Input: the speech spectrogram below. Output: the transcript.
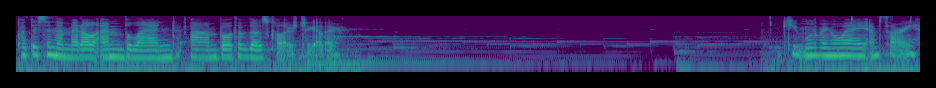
put this in the middle and blend um, both of those colors together keep moving away I'm sorry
